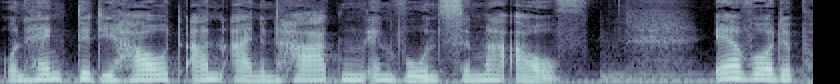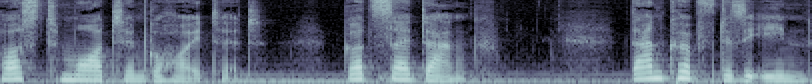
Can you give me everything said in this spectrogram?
und hängte die Haut an einen Haken im Wohnzimmer auf. Er wurde post mortem gehäutet. Gott sei Dank. Dann köpfte sie ihn,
